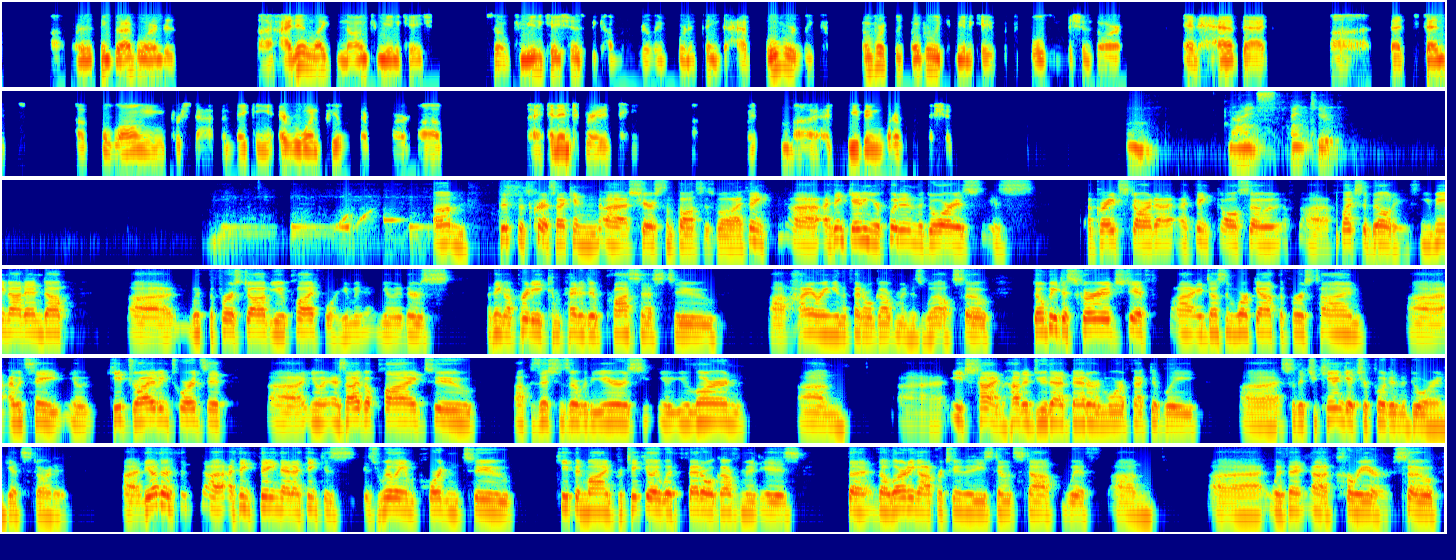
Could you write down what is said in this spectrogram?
Uh, one of the things that I've learned is uh, I didn't like non-communication. So communication has become a really important thing to have overly, overly, overly communicate what the goals and missions are, and have that uh, that sense of belonging for staff and making everyone feel they're part of an integrated team uh, with achieving whatever mission. Hmm. Nice, thank you. Um, this is Chris. I can uh, share some thoughts as well. I think uh, I think getting your foot in the door is is a great start. I, I think also uh, flexibility. You may not end up uh, with the first job you applied for. You may you know there's I think a pretty competitive process to uh, hiring in the federal government as well. So don't be discouraged if uh, it doesn't work out the first time. I would say you know keep driving towards it. you know as I've applied to uh, positions over the years, you know, you learn um, uh, each time how to do that better and more effectively uh, so that you can get your foot in the door and get started. Uh, the other, th uh, I think, thing that I think is is really important to keep in mind, particularly with federal government, is the the learning opportunities don't stop with um, uh, with a, a, career. So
